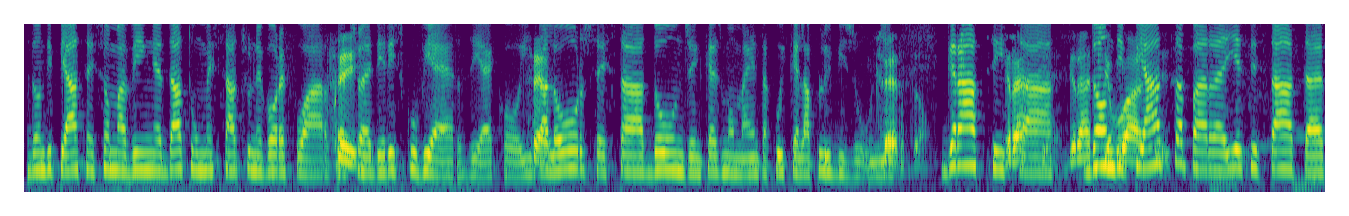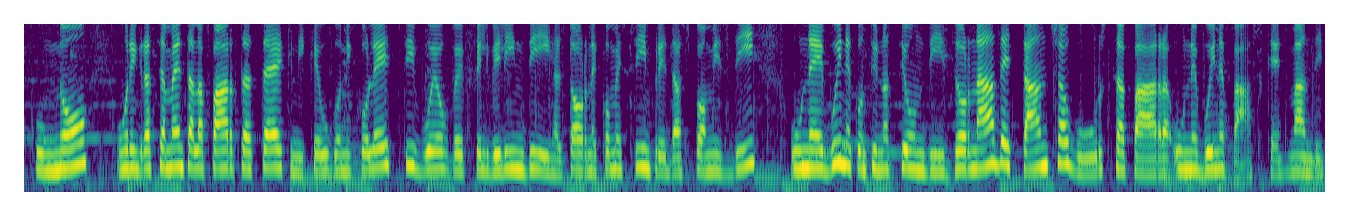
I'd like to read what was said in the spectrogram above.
Don Di Piazza, insomma, vi ha dato un messaggio nevore forte, sì. cioè di riscuviersi, ecco, certo. i valori se sta donge in questo momento a cui che l'ha più bisogno. Certo. Grazie, grazie, grazie Don Di Piazza per essere stata con noi, un ringraziamento alla parte tecnica Ugo Nicoletti, voi Felvelin di, al torne come sempre da Spomis di, una buona continuazione di di Giornade Tancha Augur per Une Buine Pasche. Mandi.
